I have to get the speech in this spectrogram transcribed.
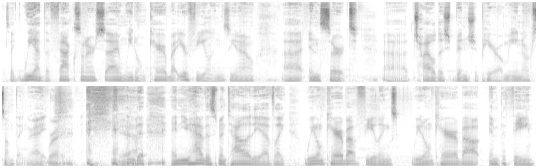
It's like we have the facts on our side and we don't care about your feelings. You know, uh, insert uh, childish Ben Shapiro mean or something, right? Right. and Yeah. and you have this mentality of like we don't care about feelings we don't care about empathy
